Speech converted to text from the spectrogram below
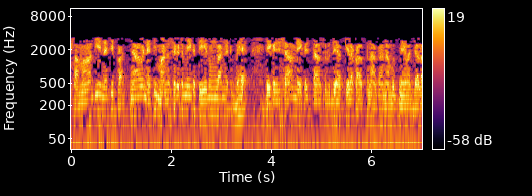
සමාධිය නැති ප්‍රඥාව නැති මනසකට මේක තේරුම් ගන්නට බෑ. ඒක නිසා මේක ඉතාලසුළු දෙයක් කියලා කල්පනා කරනවා. නමුත් මේවා ජල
